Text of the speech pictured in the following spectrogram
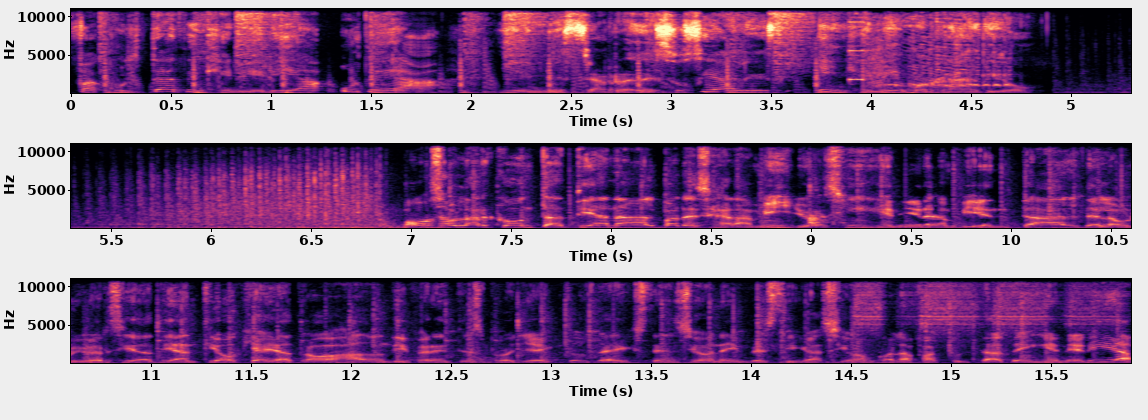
Facultad de Ingeniería UDA y en nuestras redes sociales, Ingeniemos Radio. Vamos a hablar con Tatiana Álvarez Jaramillo, es ingeniera ambiental de la Universidad de Antioquia y ha trabajado en diferentes proyectos de extensión e investigación con la Facultad de Ingeniería,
